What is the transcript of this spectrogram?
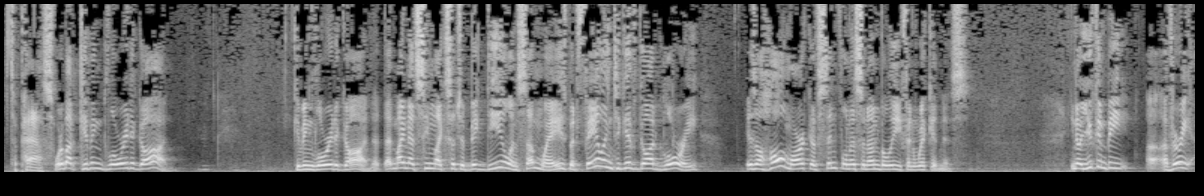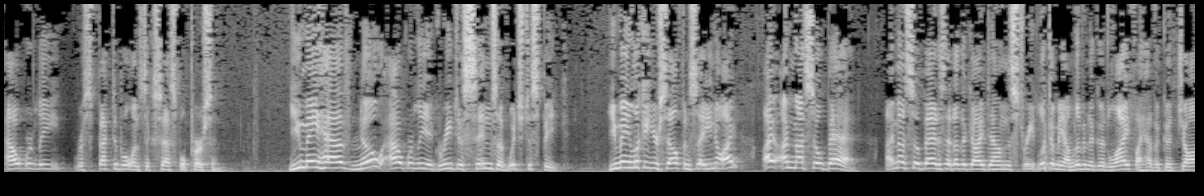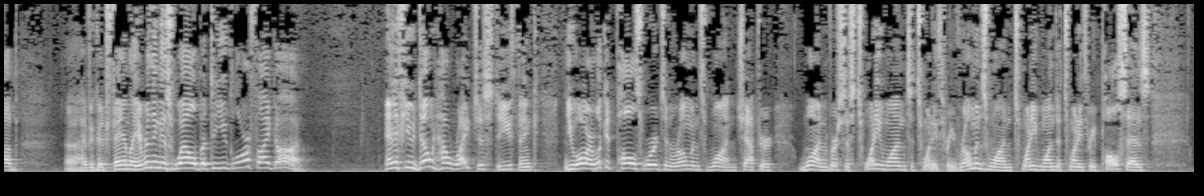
to pass. What about giving glory to God? giving glory to God. That, that might not seem like such a big deal in some ways, but failing to give God glory is a hallmark of sinfulness and unbelief and wickedness. You know, you can be a very outwardly respectable and successful person. You may have no outwardly egregious sins of which to speak. You may look at yourself and say, you know, I, I, I'm not so bad. I'm not so bad as that other guy down the street. Look at me. I'm living a good life. I have a good job. Uh, I have a good family. Everything is well, but do you glorify God? And if you don't, how righteous do you think you are? Look at Paul's words in Romans 1, chapter 1, verses 21 to 23. Romans 1, 21 to 23, Paul says,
